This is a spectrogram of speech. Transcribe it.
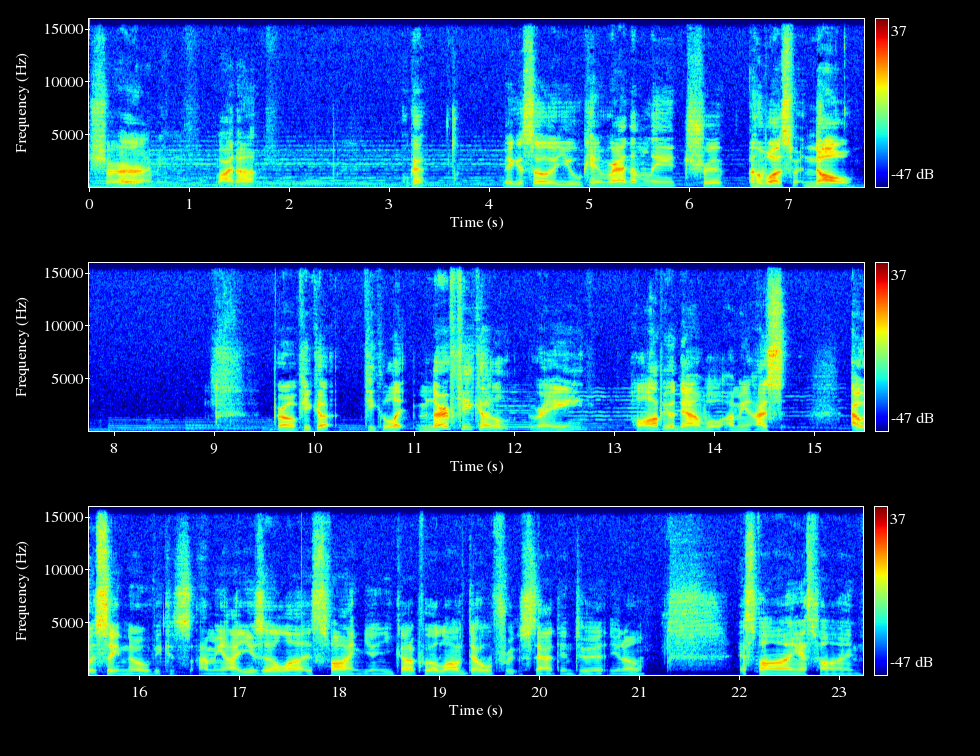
Sure, I mean, why not? Make it so you can randomly trip. Uh, Was no. Bro, Pika, Pika, nerf Pika Ray. A lot of people downvote. I mean, I, I would say no because I mean I use it a lot. It's fine. You know, you gotta put a lot of devil fruit stat into it. You know, it's fine. It's fine.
